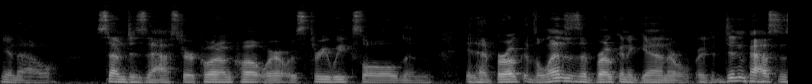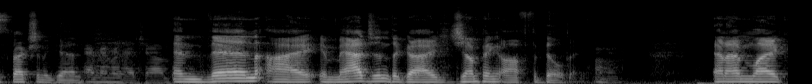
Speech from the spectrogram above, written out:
you know, some disaster, quote unquote, where it was three weeks old and it had broken, the lenses had broken again or it didn't pass inspection again. I remember that job. And then I imagined the guy jumping off the building. Mm-hmm. And I'm like,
